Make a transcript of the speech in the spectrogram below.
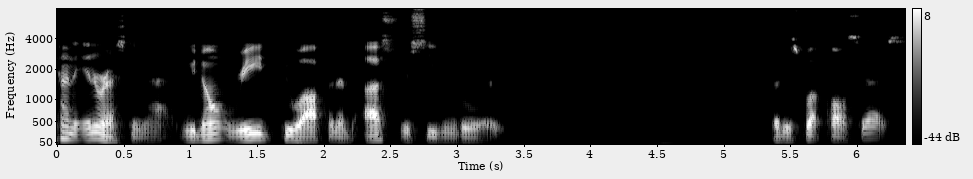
kind of interesting that we don't read too often of us receiving glory but it's what Paul says.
